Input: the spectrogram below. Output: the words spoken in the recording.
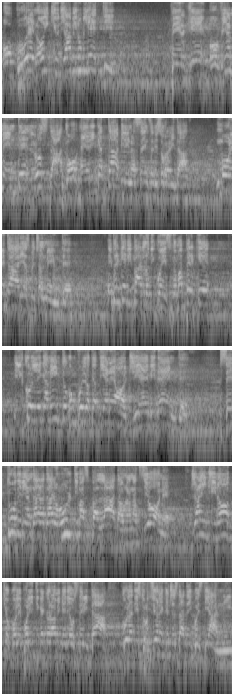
oppure noi chiudiamo i rubinetti perché ovviamente lo Stato è ricattabile in assenza di sovranità monetaria specialmente. E perché vi parlo di questo? Ma perché il collegamento con quello che avviene oggi è evidente. Se tu devi andare a dare un'ultima spallata a una nazione già in ginocchio con le politiche economiche di austerità, con la distruzione che c'è stata in questi anni,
